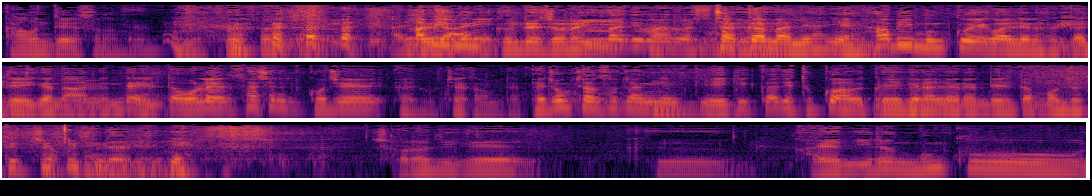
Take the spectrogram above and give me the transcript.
가운데에서 합의 문- 근데 저는 이- 한마디만 잠깐만요. 예, 합의 문구에 관련해서까지 얘기가 나왔는데 일단 원래 사실 고재 아이고, 죄송합니다. 배종찬 소장님 얘기까지 듣고 그 얘기를 하려고 했는데 일단 먼저 듣죠. 예. 네, 네. 저는 이게 그 과연 이런 문구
